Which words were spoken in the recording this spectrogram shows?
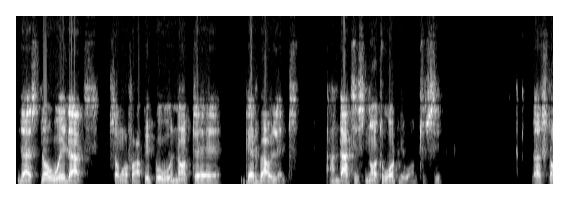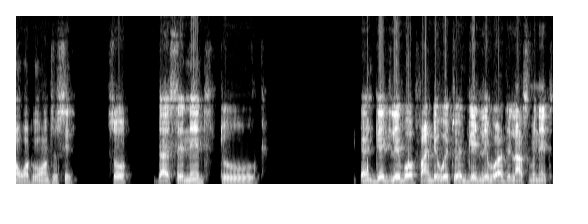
there's no way that some of our people will not uh, get violent. And that is not what we want to see. That's not what we want to see. So there's a need to engage labor, find a way to engage labor at the last minute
